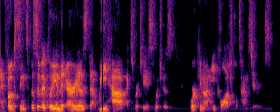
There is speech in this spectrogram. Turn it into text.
and focusing specifically in the areas that we have expertise, which is working on ecological time series.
